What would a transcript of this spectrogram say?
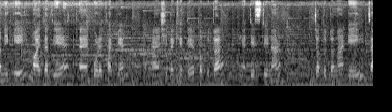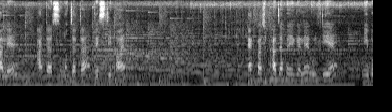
অনেকেই ময়দা দিয়ে করে থাকেন। সেটা খেতে ততটা টেস্টি না। যতটা না এই চালের আটার সমোচাটা টেস্টি হয়। এক পাশ ভাজা হয়ে গেলে উল্টিয়ে নিব।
